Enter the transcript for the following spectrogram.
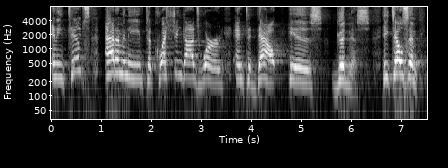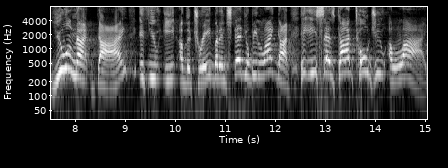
and he tempts Adam and Eve to question God's word and to doubt his goodness. He tells them, You will not die if you eat of the tree, but instead you'll be like God. He, he, says, God told you a lie.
